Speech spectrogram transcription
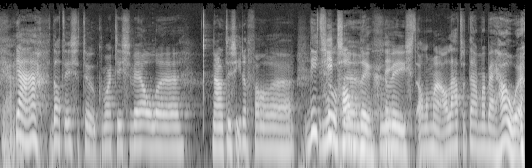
ja. Ja, dat is het ook. Maar het is wel eh, nou, het is in ieder geval. eh, niet zo Niet, eh, handig nee. geweest allemaal. Laten we het daar maar bij houden.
